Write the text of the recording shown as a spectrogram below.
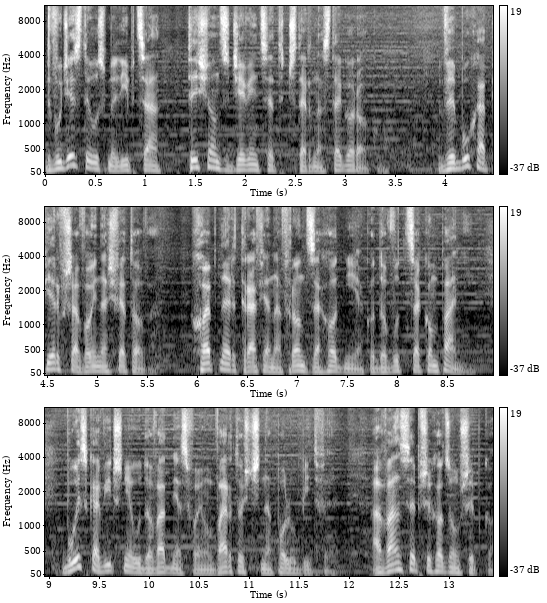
28 lipca 1914 roku. Wybucha I wojna światowa. Hoepner trafia na front zachodni jako dowódca kompanii. Błyskawicznie udowadnia swoją wartość na polu bitwy. Awanse przychodzą szybko.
